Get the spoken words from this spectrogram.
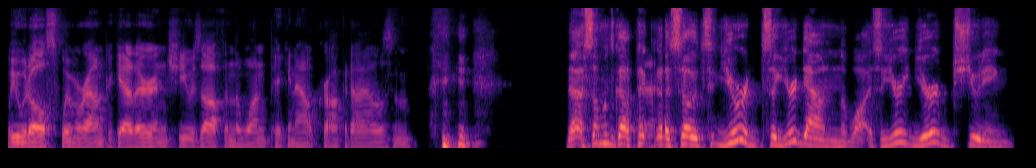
we would all swim around together, and she was often the one picking out crocodiles. And Yeah, someone's got to pick. Uh, so it's, you're so you're down in the water. So you're you're shooting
